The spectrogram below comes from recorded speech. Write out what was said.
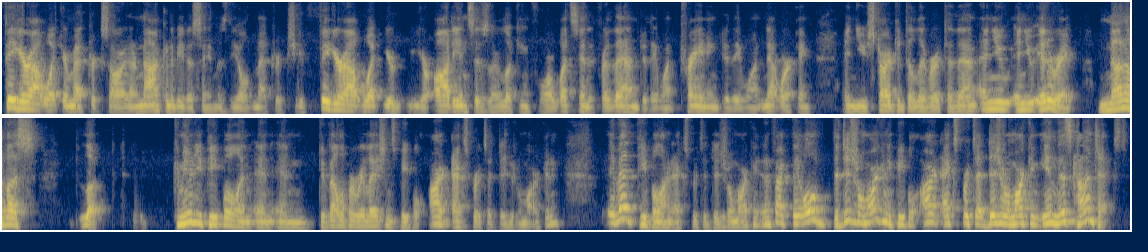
figure out what your metrics are. They're not going to be the same as the old metrics. You figure out what your your audiences are looking for. What's in it for them? Do they want training? Do they want networking? And you start to deliver it to them. And you and you iterate. None of us look. Community people and, and, and developer relations people aren't experts at digital marketing. Event people aren't experts at digital marketing. In fact, the old the digital marketing people aren't experts at digital marketing in this context.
